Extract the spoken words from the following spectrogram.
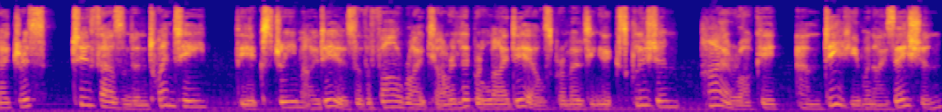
Idris, 2020, the extreme ideas of the far right are illiberal ideals promoting exclusion, hierarchy, and dehumanization.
